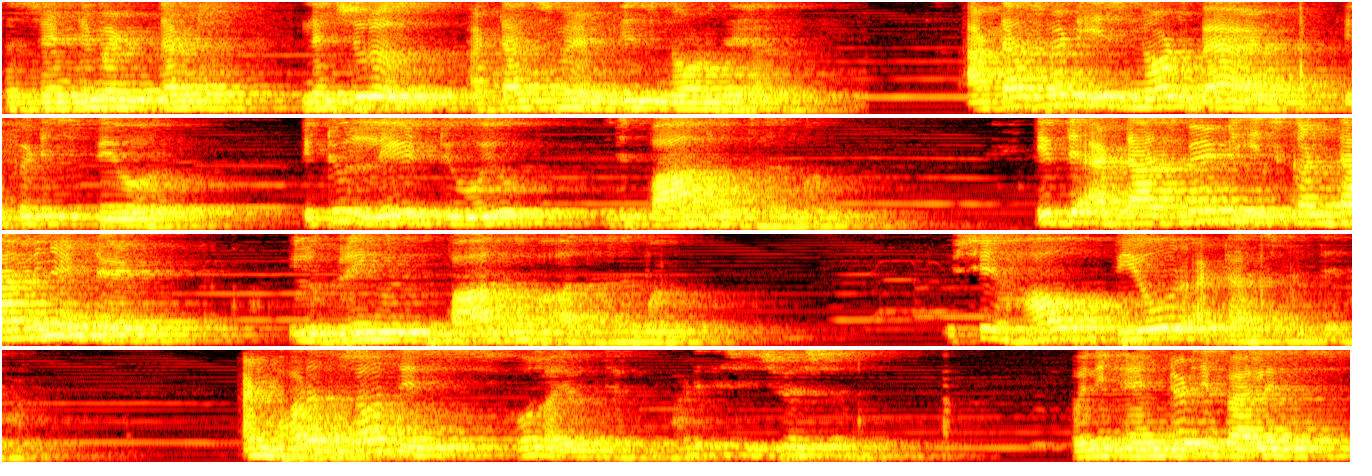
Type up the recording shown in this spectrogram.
The sentiment, that natural attachment is not there. Attachment is not bad if it is pure it will lead to you the path of dharma. If the attachment is contaminated, it will bring you the path of adharma. You see how pure attachment they have. And Bharat saw this whole Ayodhya. What is the situation? When he entered the palace,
